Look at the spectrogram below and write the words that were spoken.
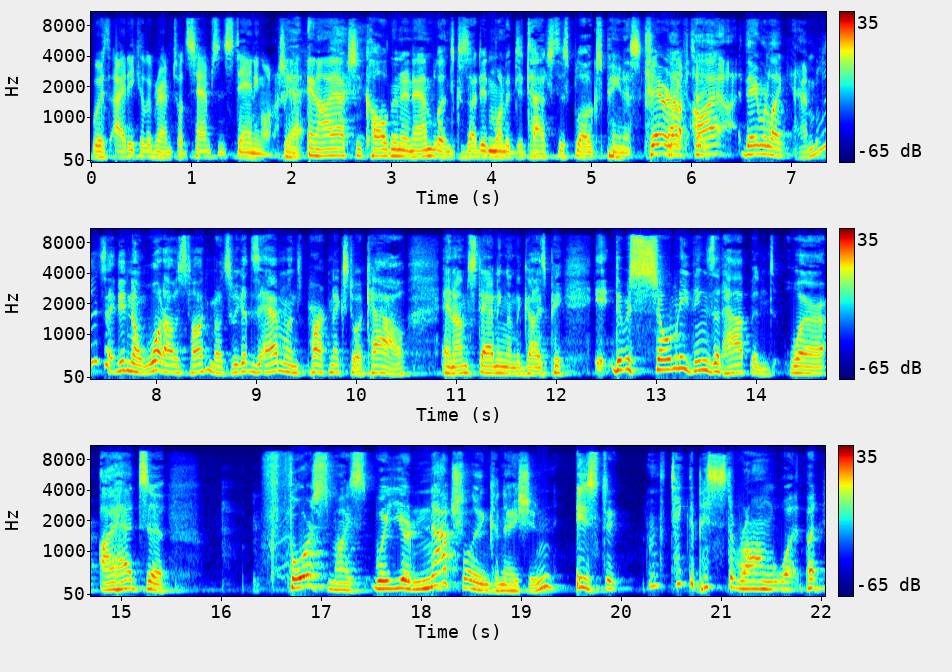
with 80 kilogram Todd Sampson standing on it. Yeah, and I actually called in an ambulance because I didn't want to detach this bloke's penis. Fair Like, enough. I, they were like ambulance. I didn't know what I was talking about. So we got this ambulance parked next to a cow, and I'm standing on the guy's penis. There were so many things that happened where I had to force my where your natural inclination is to take the piss is the wrong word, but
